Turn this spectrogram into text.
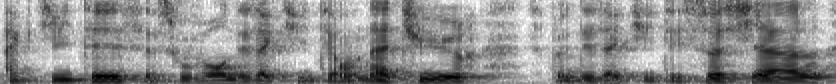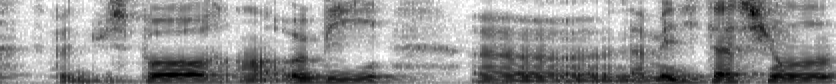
activité, c'est souvent des activités en nature, ça peut être des activités sociales, ça peut être du sport, un hobby, euh, la méditation,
